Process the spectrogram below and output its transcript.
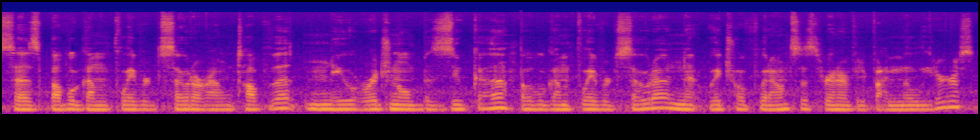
says bubblegum flavored soda around top of it. New original bazooka bubblegum flavored soda. Net weight 12 fluid ounces, 355 milliliters.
